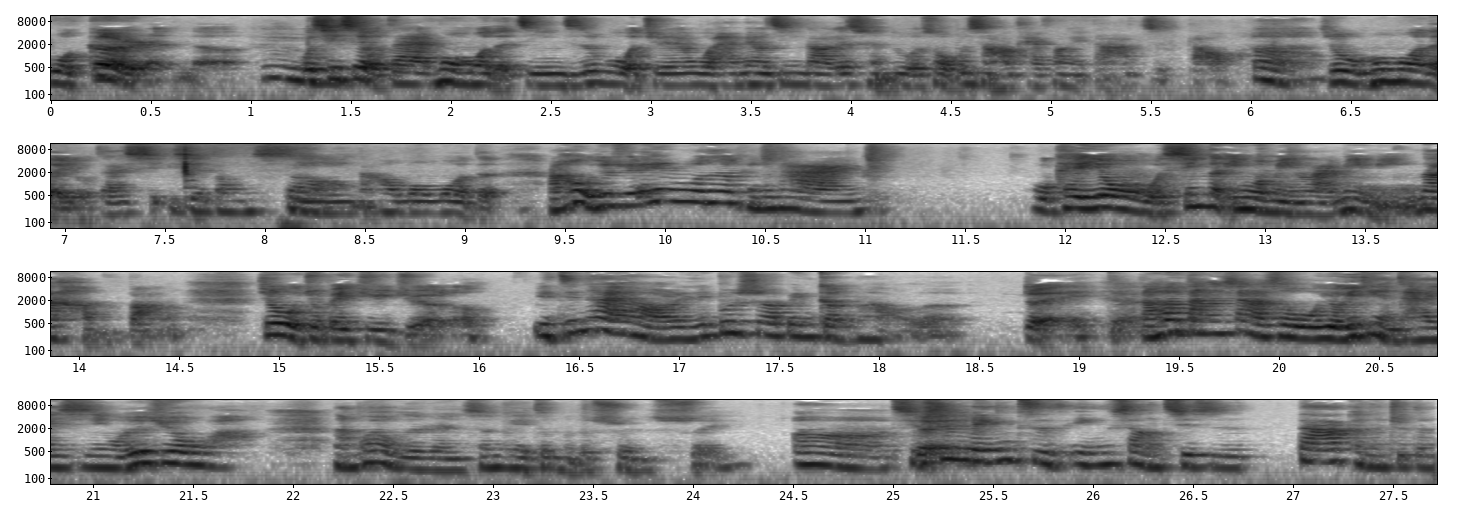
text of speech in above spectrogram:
我个人的，嗯我其实有在默默的经营，只是我觉得我还没有经营到一个程度的时候，我不想要开放给大家知道。嗯，就我默默的有在写一些东西，然后默默的，然后我就觉得，哎，如果这个平台。我可以用我新的英文名来命名，那很棒。就我就被拒绝了，已经太好了，已经不需要变更好了。对，对然后当下的时候，我有一点开心，我就觉得哇，难怪我的人生可以这么的顺遂。嗯，其实名字影响，其实大家可能觉得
